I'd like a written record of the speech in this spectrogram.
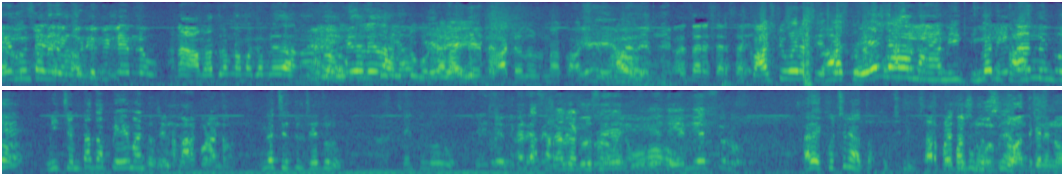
ఏముంటది అన్న ఆ మాత్రం నమ్మకం లేదా. సరే సరే సరే. కాస్ట్యూమ్ నీ ఇంకా నీ కాస్ట్యూమ్కి నీ చెమట తప్ప ఏమంటావు? చిన్న మరక కూడా అంటారు ఇంకా చేతులు. చేతులు. చేతులు ఎందుకంటే నువ్వు. ఏం అరే కూర్చుని అవుతా కూర్చుని. సర్ప్రైజ్ అందుకే నేను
